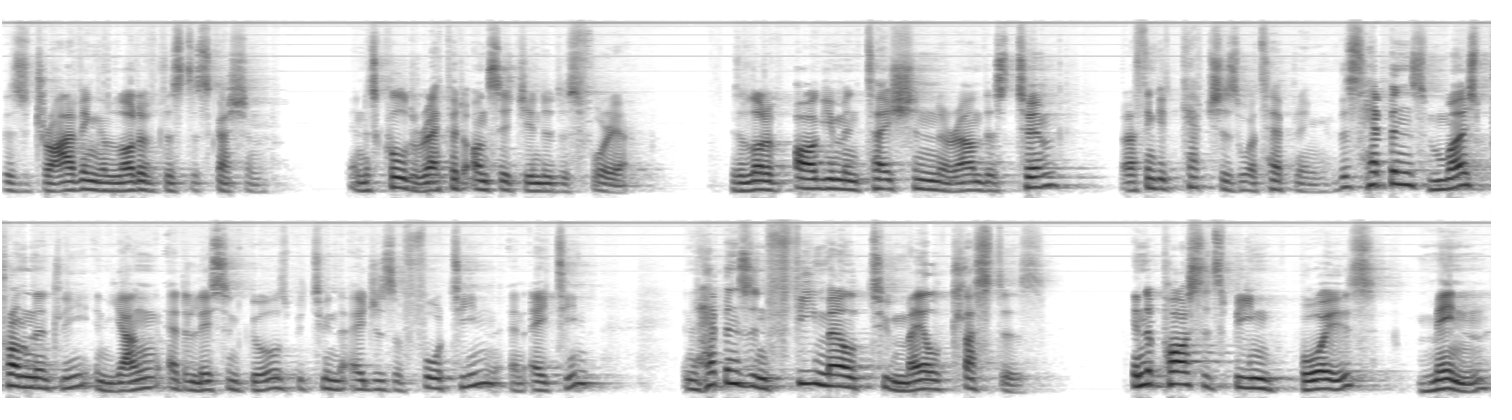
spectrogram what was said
that's driving a lot of this discussion, and it's called rapid onset gender dysphoria. There's a lot of argumentation around this term, but I think it captures what's happening. This happens most prominently in young adolescent girls between the ages of 14 and 18, and it happens in female to male clusters. In the past, it's been boys, men,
